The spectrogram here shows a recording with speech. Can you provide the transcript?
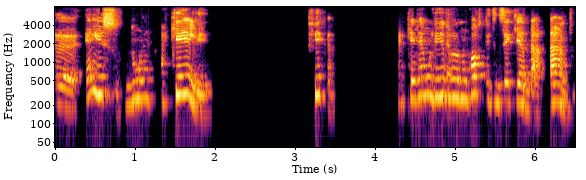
é, é, isso, não é aquele. Fica. Aquele é um livro, eu não gosto de dizer que é datado,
